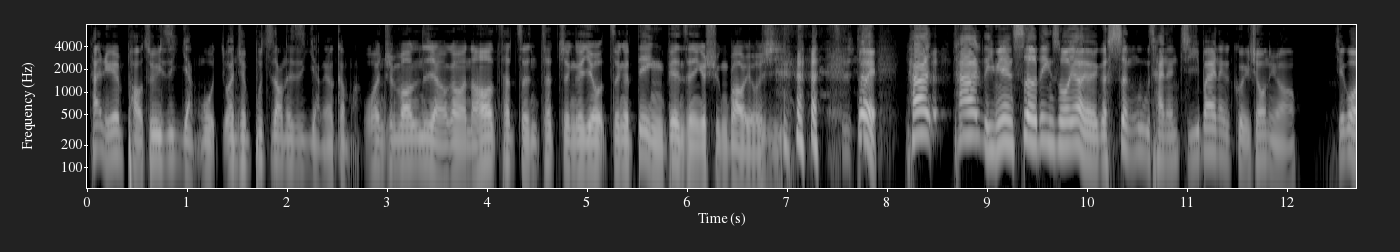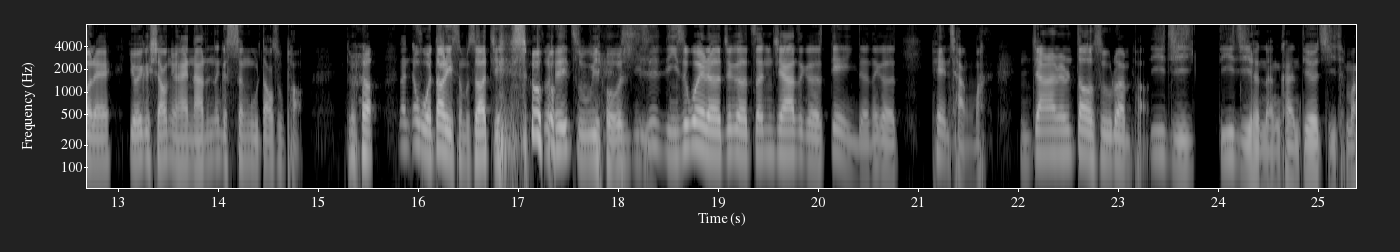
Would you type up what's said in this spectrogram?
它里面跑出一只羊，我完全不知道那只羊要干嘛，我完全不知道那只羊要干嘛。然后它整它整个游整个电影变成一个寻宝游戏。对，它它里面设定说要有一个圣物才能击败那个鬼修女哦。结果嘞，有一个小女孩拿着那个圣物到处跑。对啊，那那我到底什么时候要结束追逐游戏？你是你是为了这个增加这个电影的那个片长吗？你在那边到处乱跑。第一集第一集很难看，第二集他妈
